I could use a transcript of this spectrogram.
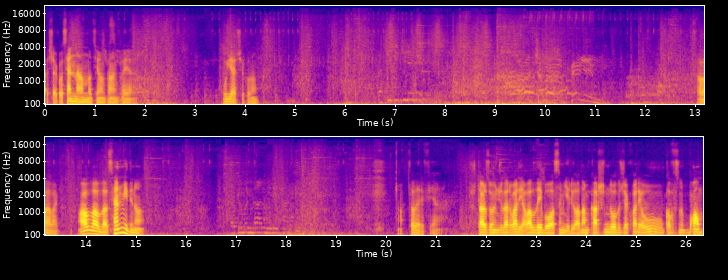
Ya Şako sen ne anlatıyorsun kanka ya? Bu gerçek olan. Salaha bak. Allah Allah sen miydin o? Aptal herif ya. Tarz oyuncular var ya vallahi boğasım geliyor. Adam karşımda olacak var ya uuu kafasını bam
